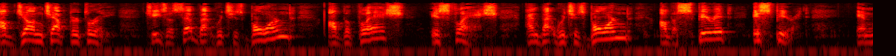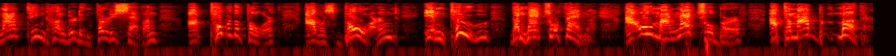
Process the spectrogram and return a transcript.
of John chapter 3. Jesus said, That which is born of the flesh is flesh, and that which is born of the Spirit is spirit. In 1937, October the 4th, I was born into the natural family. I owe my natural birth to my mother.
